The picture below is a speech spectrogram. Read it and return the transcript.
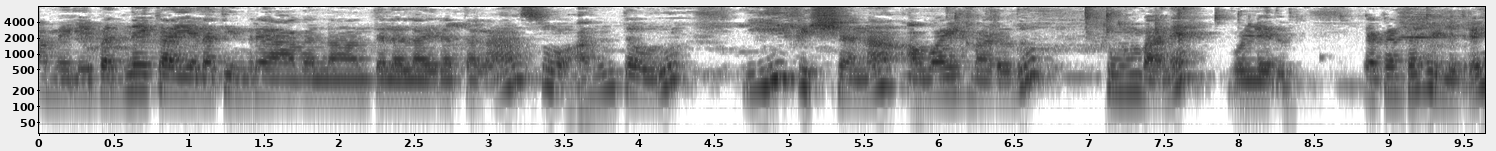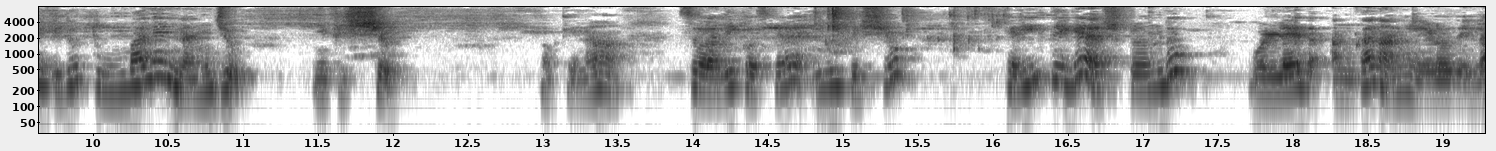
ಆಮೇಲೆ ಬದನೆಕಾಯಿ ಎಲ್ಲ ತಿಂದರೆ ಆಗಲ್ಲ ಅಂತೆಲ್ಲ ಇರತ್ತಲ್ಲ. ಸೊ ಅಂಥವರು ಈ ಫಿಶನ್ನು ಅವಾಯ್ಡ್ ಮಾಡೋದು ತುಂಬಾ ಒಳ್ಳೆಯದು ಯಾಕಂತ ಹೇಳಿದರೆ ಇದು ತುಂಬಾ ನಂಜು ಈ ಫಿಶ್ಶು ಓಕೆನಾ ಸೊ ಅದಕ್ಕೋಸ್ಕರ ಈ ಫಿಶ್ಶು ಹೆಲ್ತಿಗೆ ಅಷ್ಟೊಂದು ಒಳ್ಳೇದು ಅಂತ ನಾನು ಹೇಳೋದಿಲ್ಲ.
